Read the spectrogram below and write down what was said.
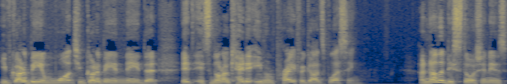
you've got to be in want you've got to be in need that it, it's not okay to even pray for god's blessing. Another distortion is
